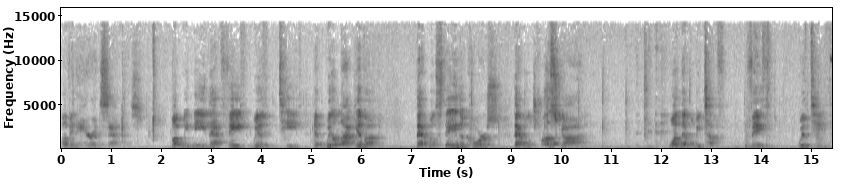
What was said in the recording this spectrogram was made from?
of inherent sadness. But we need that faith with teeth that will not give up, that will stay the course, that will trust God, one that will be tough. Faith with teeth.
